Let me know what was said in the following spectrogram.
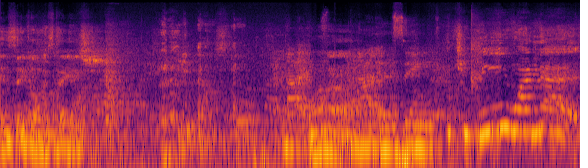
am not NSYNC on the stage. Not, Why not? not in sync. What you mean? Why not?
